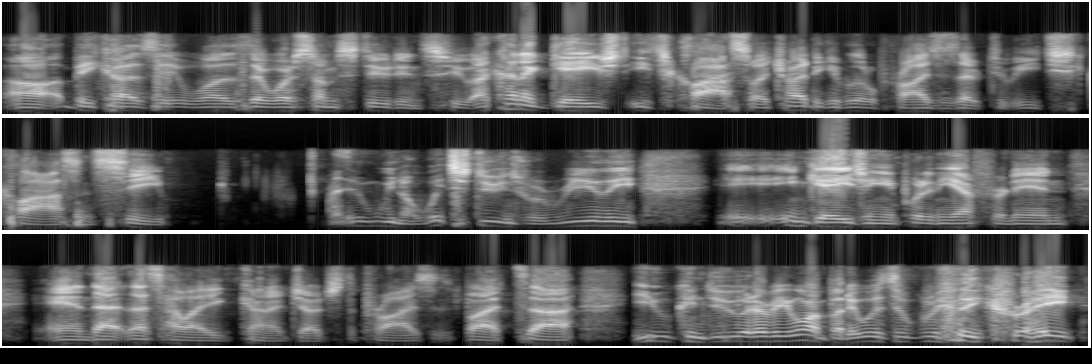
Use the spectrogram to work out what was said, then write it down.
uh, because it was there were some students who I kind of gauged each class. So I tried to give little prizes out to each class and see you know which students were really engaging and putting the effort in and that that's how i kind of judge the prizes. But uh, you can do whatever you want but it was a really great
